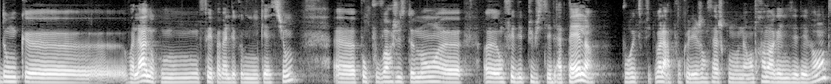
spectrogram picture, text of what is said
Donc euh, voilà, donc on fait pas mal de communication euh, pour pouvoir justement, euh, on fait des publicités d'appel pour expliquer, voilà, pour que les gens sachent qu'on est en train d'organiser des ventes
